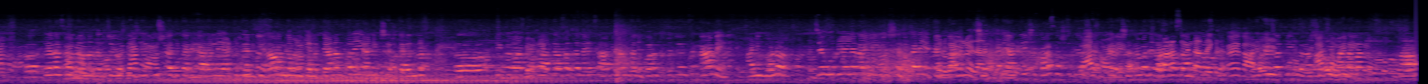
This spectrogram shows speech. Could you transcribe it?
तेरा सहाला अ, तेरा सहा दोन हजार चोवीस कृषी अधिकारी कार्यालय या ठिकाणी घेराव आंदोलन केलं. त्यानंतरही अनेक शेतकऱ्यांना पीक भेटला. त्याबद्दल याचं अभिनंदन. परंतु ते त्यांचं काम आहे. आणि म्हणून जे उरलेले राहिलेले शेतकरी आहेत शेतकरी अतिशय पासष्ट दिवस शेतामध्ये हा,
